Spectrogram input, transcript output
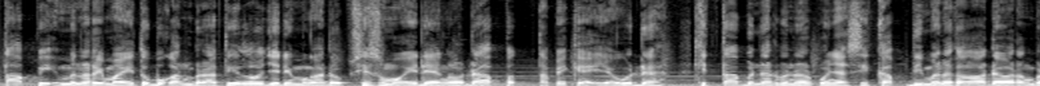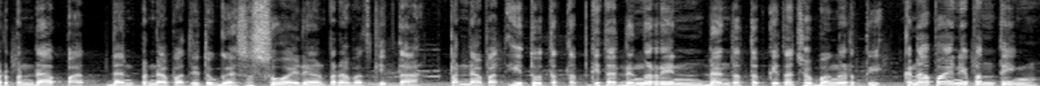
Tapi menerima itu bukan berarti lo jadi mengadopsi semua ide yang lo dapet. Tapi kayak ya udah, kita benar-benar punya sikap di mana kalau ada orang berpendapat dan pendapat itu gak sesuai dengan pendapat kita, pendapat itu tetap kita dengerin dan tetap kita coba ngerti. Kenapa ini penting?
